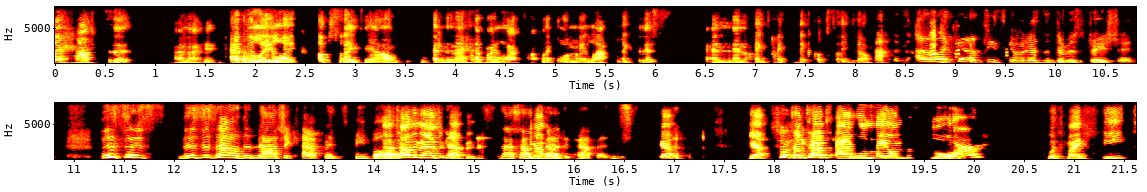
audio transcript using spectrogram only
I have to, I'm not kidding. I have to lay like upside down. And then I have my laptop like on my lap like this. And then I type like upside down. I like how she's giving us a demonstration. This is this is how the magic happens, people. That's how the magic happens. That's how yep. the magic happens. Yeah. Yeah. So sometimes I will lay on the floor with my feet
